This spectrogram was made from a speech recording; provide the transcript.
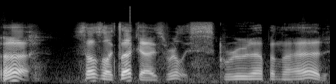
Ugh. Sounds like that guy's really screwed up in the head.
